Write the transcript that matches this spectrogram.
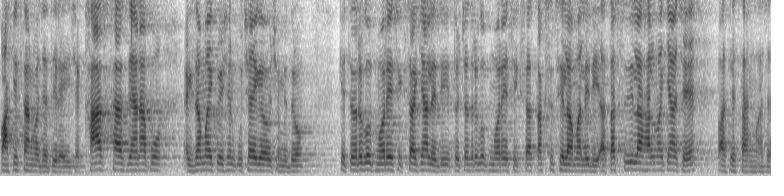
પાકિસ્તાનમાં જતી રહી છે. ખાસ ખાસ ધ્યાન આપો એક્ઝામમાં એક ક્વેશ્ચન પૂછાઈ ગયો છે મિત્રો, કે ચંદ્રગુપ્ત મૌર્ય શિક્ષા ક્યાં લીધી? તો ચંદ્રગુપ્ત મૌર્ય શિક્ષા તક્ષશિલામાં લીધી. આ તક્ષશિલા હાલમાં ક્યાં છે? પાકિસ્તાનમાં છે.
